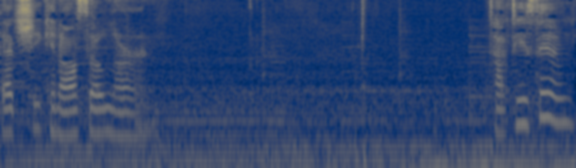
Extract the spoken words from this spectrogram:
that she can also learn. Talk to you soon.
